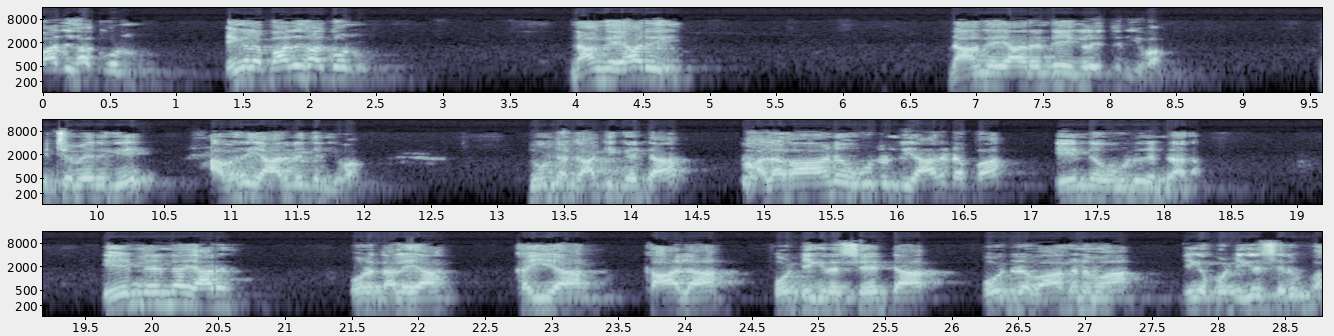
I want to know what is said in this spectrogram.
பாதுகாக்கணும்? எங்களை பாதுகாக்கணும். நாங்க யாரு? நாங்க யாருன்னு எங்களே தெரியவா? மிச்ச பேருக்கு அவரு யாருன்னு தெரியவா? தூட்ட காட்டி கேட்டா அழகான ஊடுண்டு யாருடப்பா? ஏண்ட ஊடு என்றாரா ஏண்டா யாரு? உன தலையா கையா காலா போட்டிக்கிற ஷேட்டா ஓட்டுற வாகனமா நீங்க போட்டீங்க செருப்பா.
